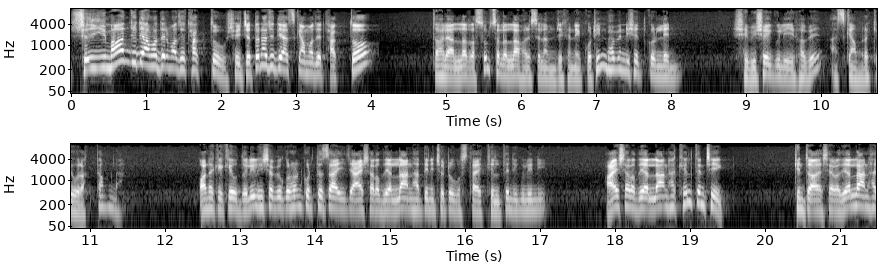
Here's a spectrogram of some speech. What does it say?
সেই ইমান যদি আমাদের মাঝে থাকতো, সেই চেতনা যদি আজকে আমাদের থাকতো, তাহলে আল্লাহ রাসুল সাল্লাম যেখানে কঠিনভাবে নিষেধ করলেন, সে বিষয়গুলি এভাবে আজকে আমরা কেউ রাখতাম না। অনেকে কেউ দলিল হিসাবে গ্রহণ করতে চাই যে আয়সা রাদি আল্লাহ আনহা তিনি ছোট অবস্থায় খেলতেন এগুলি নিয়ে। আয়সা রাদি আল্লাহ আনহা খেলতেন ঠিক, কিন্তু আয়সা রাদি আল্লাহ আনহা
